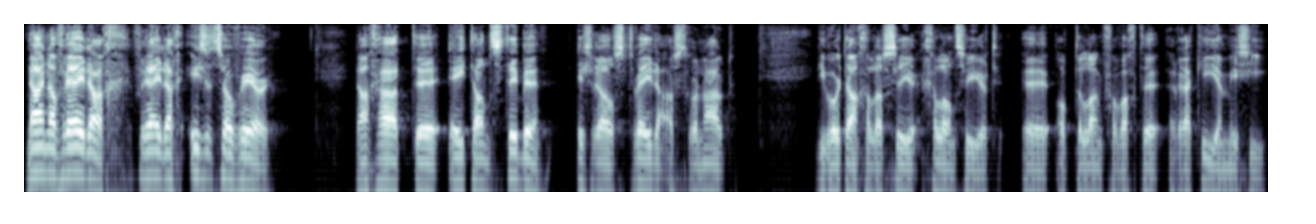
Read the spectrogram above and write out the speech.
Nou, en dan vrijdag. Vrijdag is het zover. Dan gaat Ethan Stibbe, Israëls tweede astronaut. Die wordt dan gelanceerd uh, op de lang verwachte Rakia-missie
